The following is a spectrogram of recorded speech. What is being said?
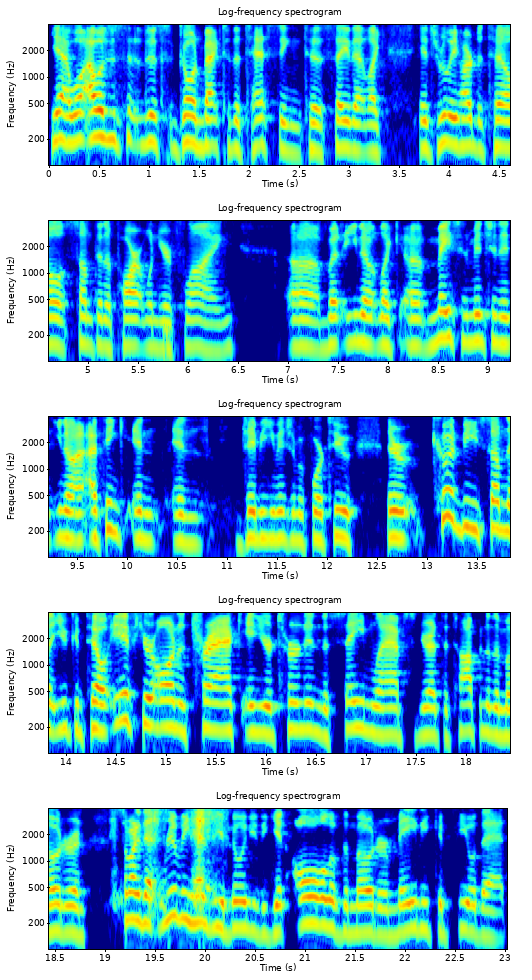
Yeah, well, I was just just going back to the testing to say that like it's really hard to tell something apart when you're flying. Uh, but you know, like uh, Mason mentioned, it. You know, I, I think in in JB you mentioned before too, there could be some that you could tell if you're on a track and you're turning the same laps and you're at the top end of the motor, and somebody that really has the ability to get all of the motor maybe could feel that.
